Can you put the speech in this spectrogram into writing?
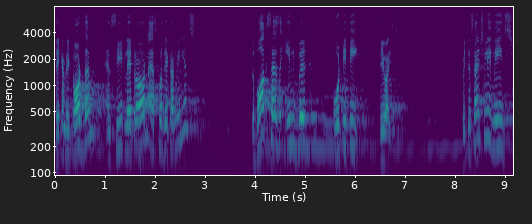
They can record them and see it later on as per their convenience. The box has an inbuilt OTT device, which essentially means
